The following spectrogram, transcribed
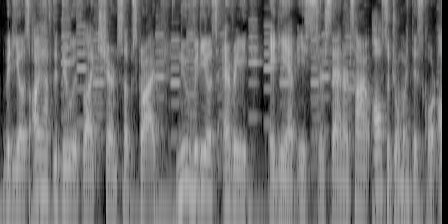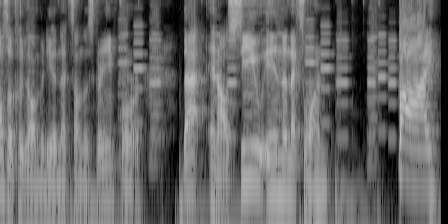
videos, all you have to do is like, share, and subscribe. New videos every 8 a.m. Eastern Standard Time. Also join my Discord. Also click on video next on the screen for that. And I'll see you in the next one. Bye!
